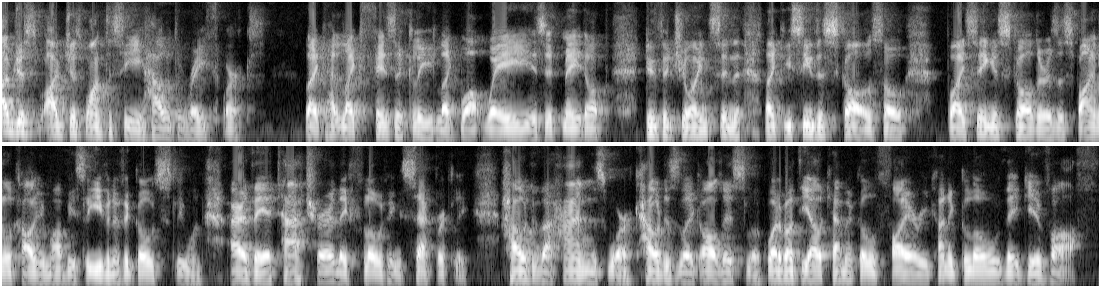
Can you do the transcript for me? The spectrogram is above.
I'm just I just want to see how the wraith works. Like like physically, like what way is it made up? Do the joints in like you see the skull? So by seeing a skull, there is a spinal column, obviously, even if a ghostly one. Are they attached or are they floating separately? How do the hands work? How does like all this look? What about the alchemical fiery kind of glow they give off?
